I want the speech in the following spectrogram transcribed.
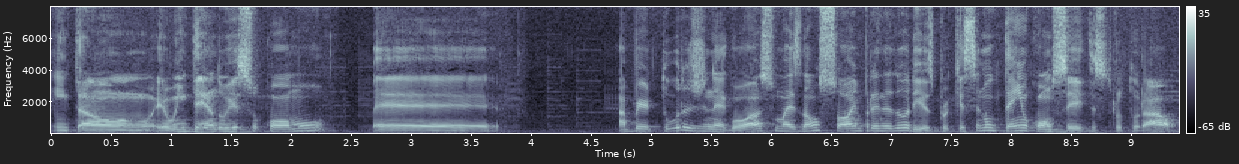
Então, eu entendo isso como é, aberturas de negócio, mas não só empreendedorismo. Porque se não tem o conceito estrutural,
